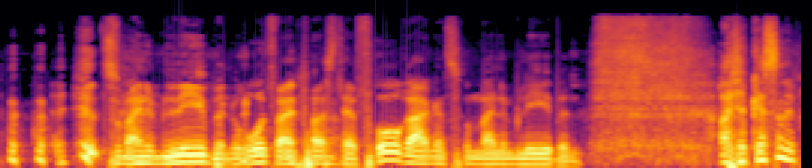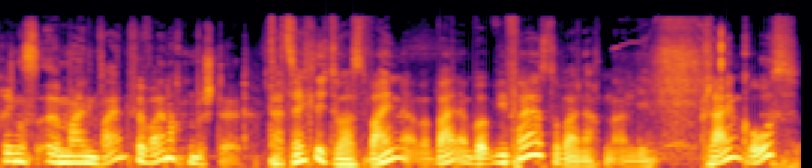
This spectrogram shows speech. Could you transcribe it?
zu meinem Leben. Rotwein passt hervorragend zu meinem Leben. Ah, ich habe gestern übrigens äh, meinen Wein für Weihnachten bestellt. Tatsächlich, du hast Wein, Wein aber wie feierst du Weihnachten, Andi? Klein, groß?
